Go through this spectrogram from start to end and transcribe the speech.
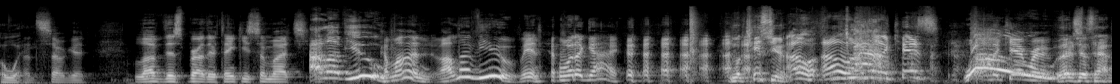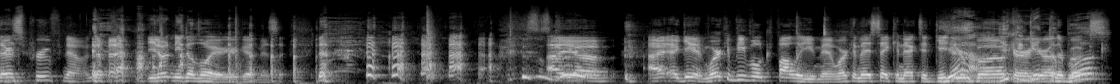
away. That's so good. Love this brother. Thank you so much. I love you. Come on, I love you, man. What a guy. I'm going to kiss you. Oh, oh, I got a kiss on the camera. That There's, just happened. there's proof now. No, you don't need a lawyer. You're good, miss it. I, um, I, again, where can people follow you, man? Where can they stay connected? Get your book you can or get your the other book. books?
